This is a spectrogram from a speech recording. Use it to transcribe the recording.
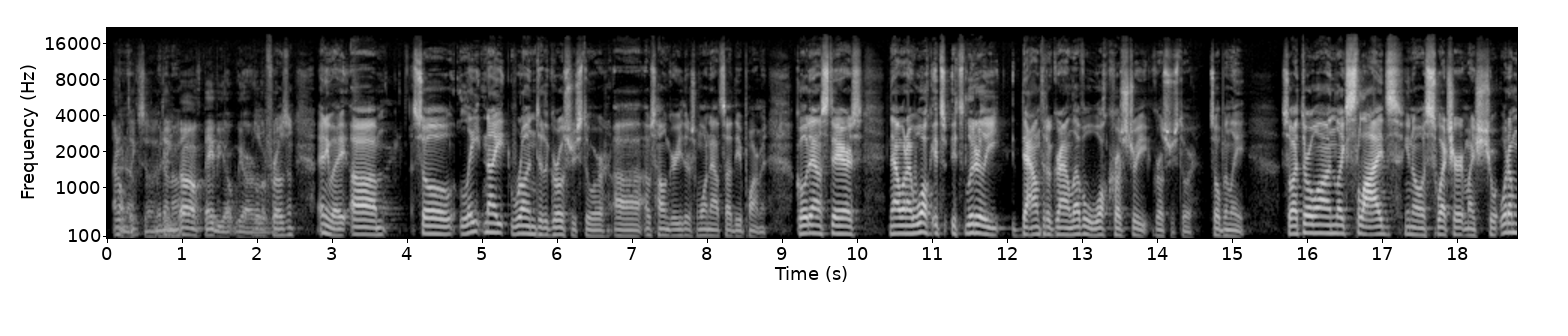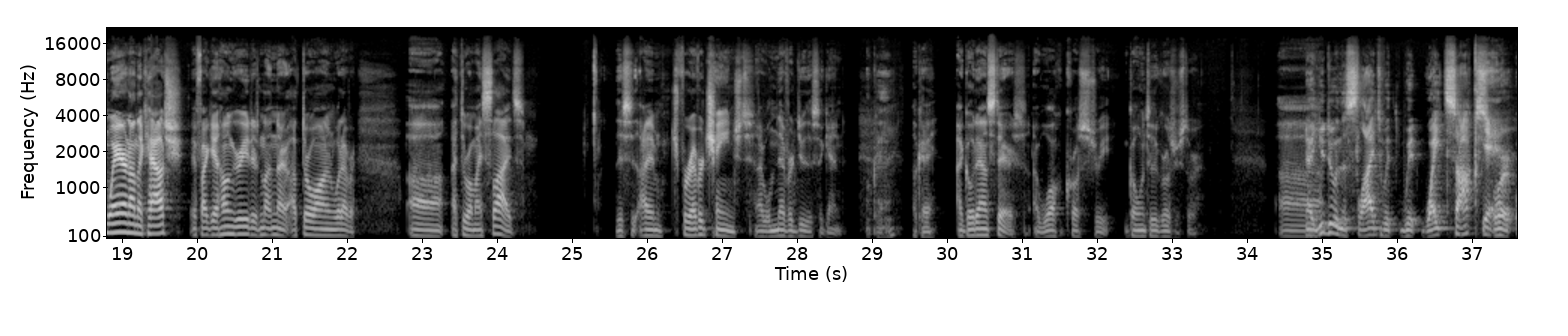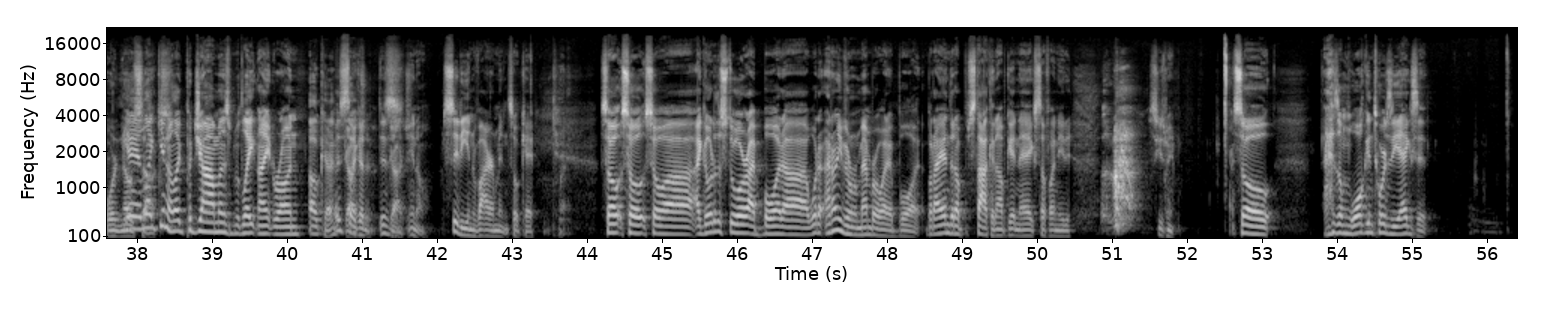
I don't think so. I We don't know. Oh, maybe we are a A little bit. frozen. Anyway, um, so late night run to the grocery store. Uh, I was hungry. There's one outside the apartment. Go downstairs. Now, when I walk, it's it's literally down to the ground level. Walk across the street, grocery store. It's open late. So I throw on like slides, you know, a sweatshirt, my short, what I'm wearing on the couch. If I get hungry, there's nothing there. I'll throw on whatever. Uh, I throw my slides. This is, I am forever changed. I will never do this again. Okay. Okay. I go downstairs. I walk across the street, go into the grocery store. Now you doing the slides with, with white socks Yeah. or or no yeah, socks? like you know, like pajamas, late night run. Okay, it's like a gotcha, this is, gotcha. you know city environment. It's okay. Right. So so so uh, I go to the store. I bought uh, what I don't even remember what I bought, but I ended up stocking up, getting eggs, stuff I needed. Excuse me. So as I'm walking towards the exit,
